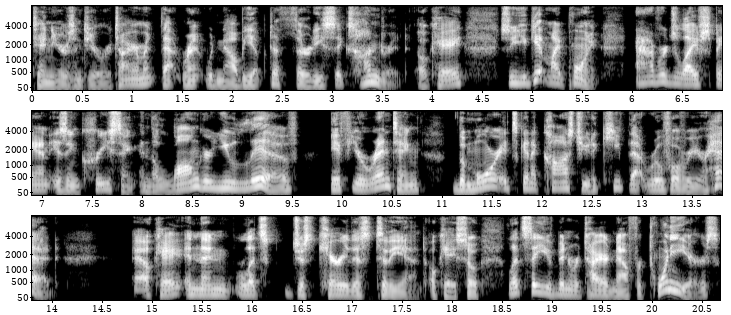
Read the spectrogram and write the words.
10 years into your retirement, that rent would now be up to 3600, okay? So you get my point. Average lifespan is increasing and the longer you live, if you're renting, the more it's going to cost you to keep that roof over your head. Okay. And then let's just carry this to the end. Okay. So let's say you've been retired now for 20 years.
